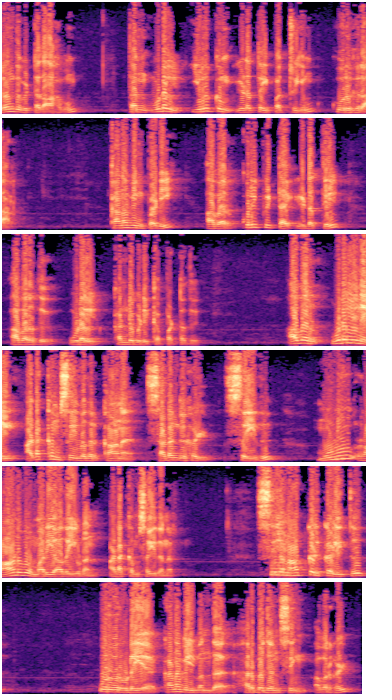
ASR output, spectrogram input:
இறந்து விட்டதாகவும் தன் உடல் இருக்கும் இடத்தை பற்றியும் கூறுகிறார். கனவின்படி அவர் குறிப்பிட்ட இடத்தில் அவரது உடல் கண்டுபிடிக்கப்பட்டது. அவர் உடலினை அடக்கம் செய்வதற்கான சடங்குகள் செய்து முழு ராணுவ மரியாதையுடன் அடக்கம் செய்தனர். சில நாட்கள் கழித்து ஒருவருடைய கனவில் வந்த ஹர்பஜன் சிங் அவர்கள்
